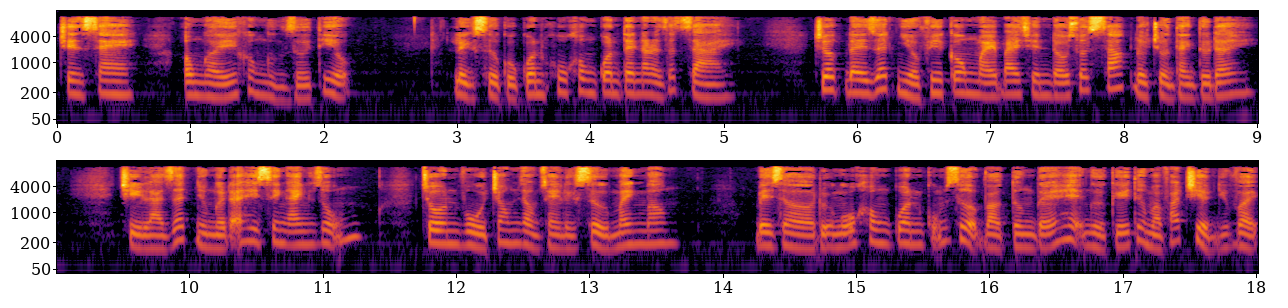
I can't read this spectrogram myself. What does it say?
Trên xe, ông ấy không ngừng giới thiệu. Lịch sử của quân khu không quân Tây Nam là rất dài. Trước đây rất nhiều phi công máy bay chiến đấu xuất sắc đều trưởng thành từ đây. Chỉ là rất nhiều người đã hy sinh anh dũng, chôn vùi trong dòng chảy lịch sử mênh mông. Bây giờ đội ngũ không quân cũng dựa vào từng thế hệ người kế thừa mà phát triển như vậy.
